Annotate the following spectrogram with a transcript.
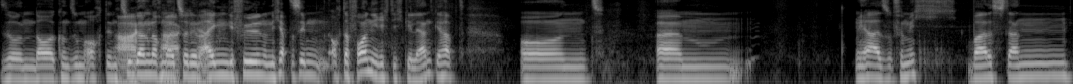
so ein Dauerkonsum auch den Arg, Zugang nochmal zu den ja. eigenen Gefühlen. Und ich habe das eben auch davor nie richtig gelernt gehabt. Und ähm, ja, also für mich war das dann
